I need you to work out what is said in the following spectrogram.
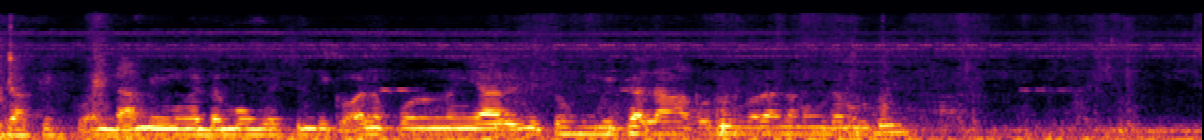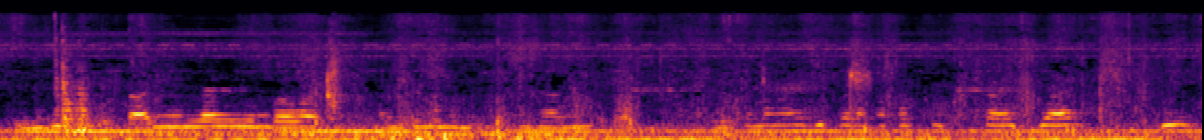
jacket ko. Ang daming mga damo guys. Hindi ko alam kung anong nangyari dito. Humiga lang ako dun. Wala namang damo dun. Hindi tanyan lang yung bawat ang damo ng video namin. So, sa mga hindi pa nakapag-subscribe dyan, please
